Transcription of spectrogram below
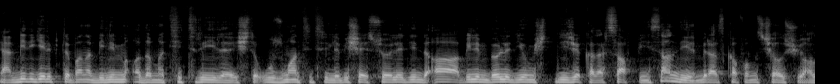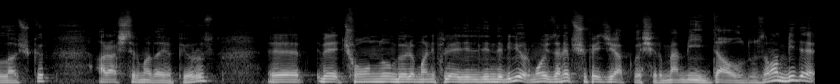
Yani biri gelip de bana bilim adamı titriyle işte uzman titriyle bir şey söylediğinde aa bilim böyle diyormuş diyecek kadar saf bir insan değilim. Biraz kafamız çalışıyor Allah'a şükür. Araştırma da yapıyoruz. Ee, ve çoğunluğun böyle manipüle edildiğini de biliyorum. O yüzden hep şüpheci yaklaşırım ben bir iddia olduğu zaman. Bir de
